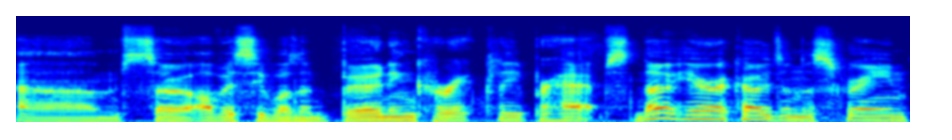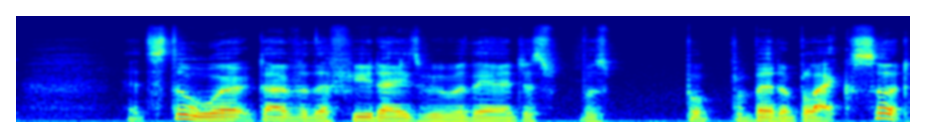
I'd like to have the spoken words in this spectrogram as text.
Um, so obviously wasn't burning correctly, perhaps. No error codes on the screen. It still worked over the few days we were there, just was a bit of black soot.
